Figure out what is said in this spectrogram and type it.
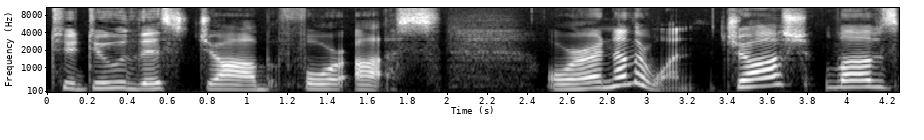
to do this job for us. Or another one, Josh loves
